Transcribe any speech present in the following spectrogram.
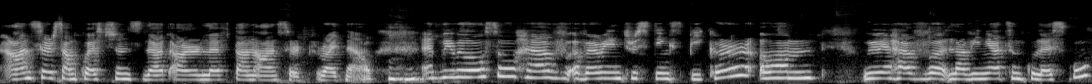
answer some questions that are left unanswered right now. Mm-hmm. And we will also have a very interesting speaker. Um, we will have uh, Lavinia Țânculescu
